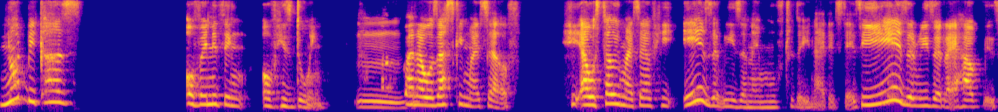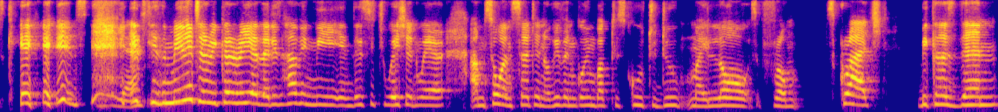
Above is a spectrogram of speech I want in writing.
not because of anything of his doing, Mm, but I was asking myself, he, I was telling myself, he is the reason I moved to the United States. He is the reason I have these kids. Yes. It's his military career that is having me in this situation where I'm so uncertain of even going back to school to do my law from scratch, because then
